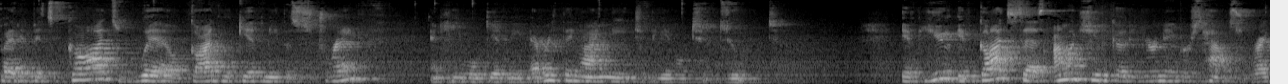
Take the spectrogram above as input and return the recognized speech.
But if it's God's will, God will give me the strength and He will give me everything I need to be able to do it. If you if God says, I want you to go to your neighbor's house right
